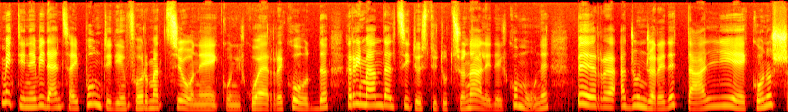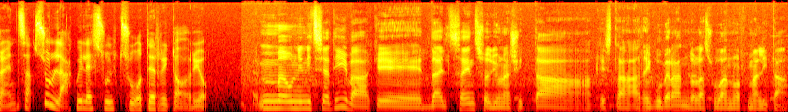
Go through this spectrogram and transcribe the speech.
mette in evidenza i punti di informazione e con il QR code rimanda al sito istituzionale del comune per aggiungere dettagli e conoscenza sull'Aquila e sul suo territorio. Un'iniziativa che dà il senso di una città che sta recuperando la sua normalità.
